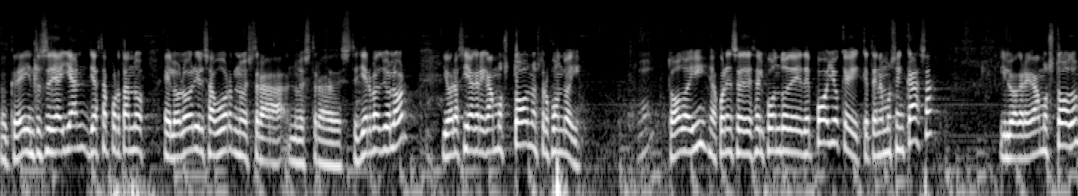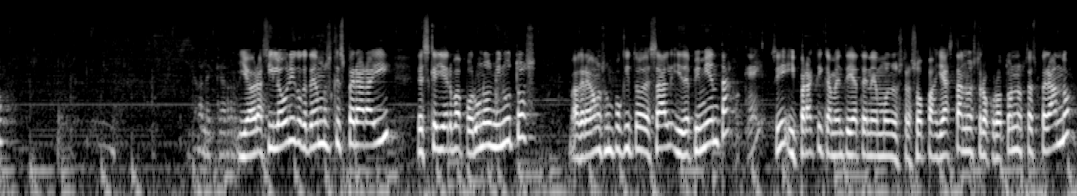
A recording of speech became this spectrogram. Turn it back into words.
Ok, entonces ya, ya, ya está aportando el olor y el sabor nuestra, nuestras este, hierbas de olor. Y ahora sí agregamos todo nuestro fondo ahí. Ok. Todo ahí. Acuérdense, es el fondo de, de pollo que, que tenemos en casa. Y lo agregamos todo. Híjole, qué rico. Y ahora sí, lo único que tenemos que esperar ahí es que hierva por unos minutos. Agregamos un poquito de sal y de pimienta. Ok. ¿sí? Y prácticamente ya tenemos nuestra sopa. Ya está nuestro crotón, nos está esperando.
